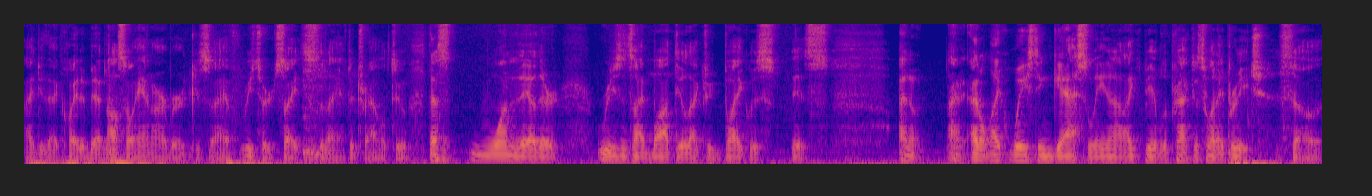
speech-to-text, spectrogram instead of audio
I do that quite a bit, and also Ann Arbor because I have research sites that I have to travel to. That's one of the other reasons I bought the electric bike was it's I don't I, I don't like wasting gasoline. and I like to be able to practice what I preach. So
